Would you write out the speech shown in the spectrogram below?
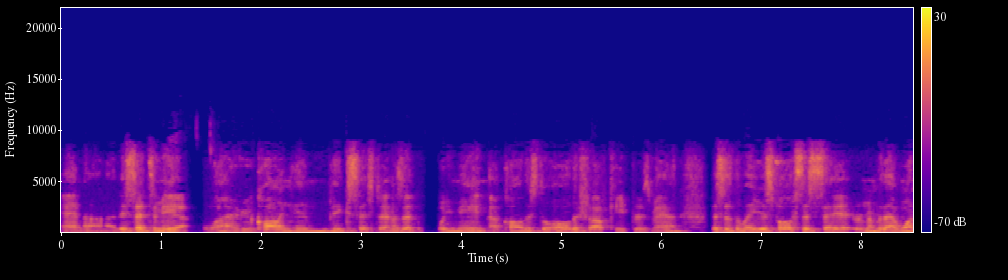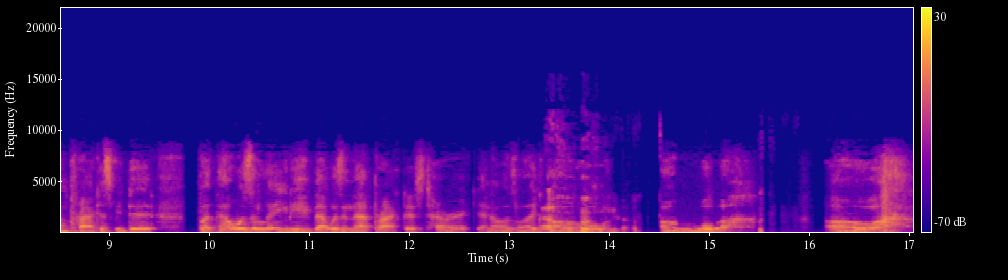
and uh, they said to me, Yeah. "Why are you calling him big sister?" And I said, "What do you mean? I call this to all the shopkeepers, man. This is the way you're supposed to say it. Remember that one practice we did? But that was a lady that was in that practice, Terrique." And I was like, "Oh." Oh, oh,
